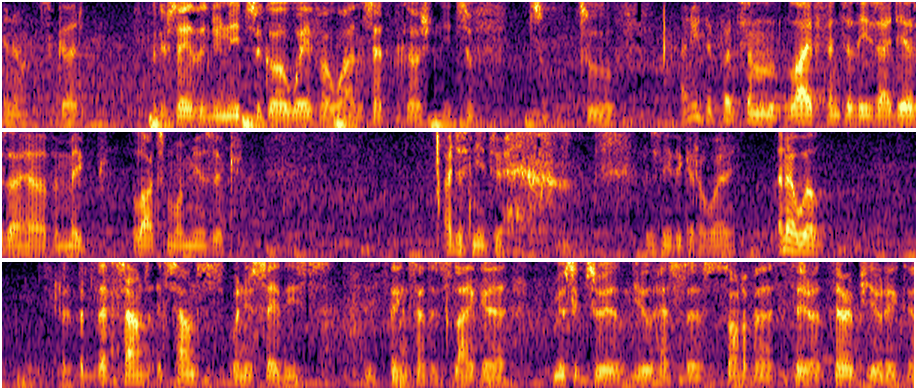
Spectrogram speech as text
You know, it's good. But you say that you need to go away for a while. Is that because you need to f- to to I need to put some life into these ideas I have and make lots more music. I just need to. I just need to get away, and I will. But, but that sounds. It sounds when you say these these things that it's like a music to you has a sort of a ther therapeutic uh,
